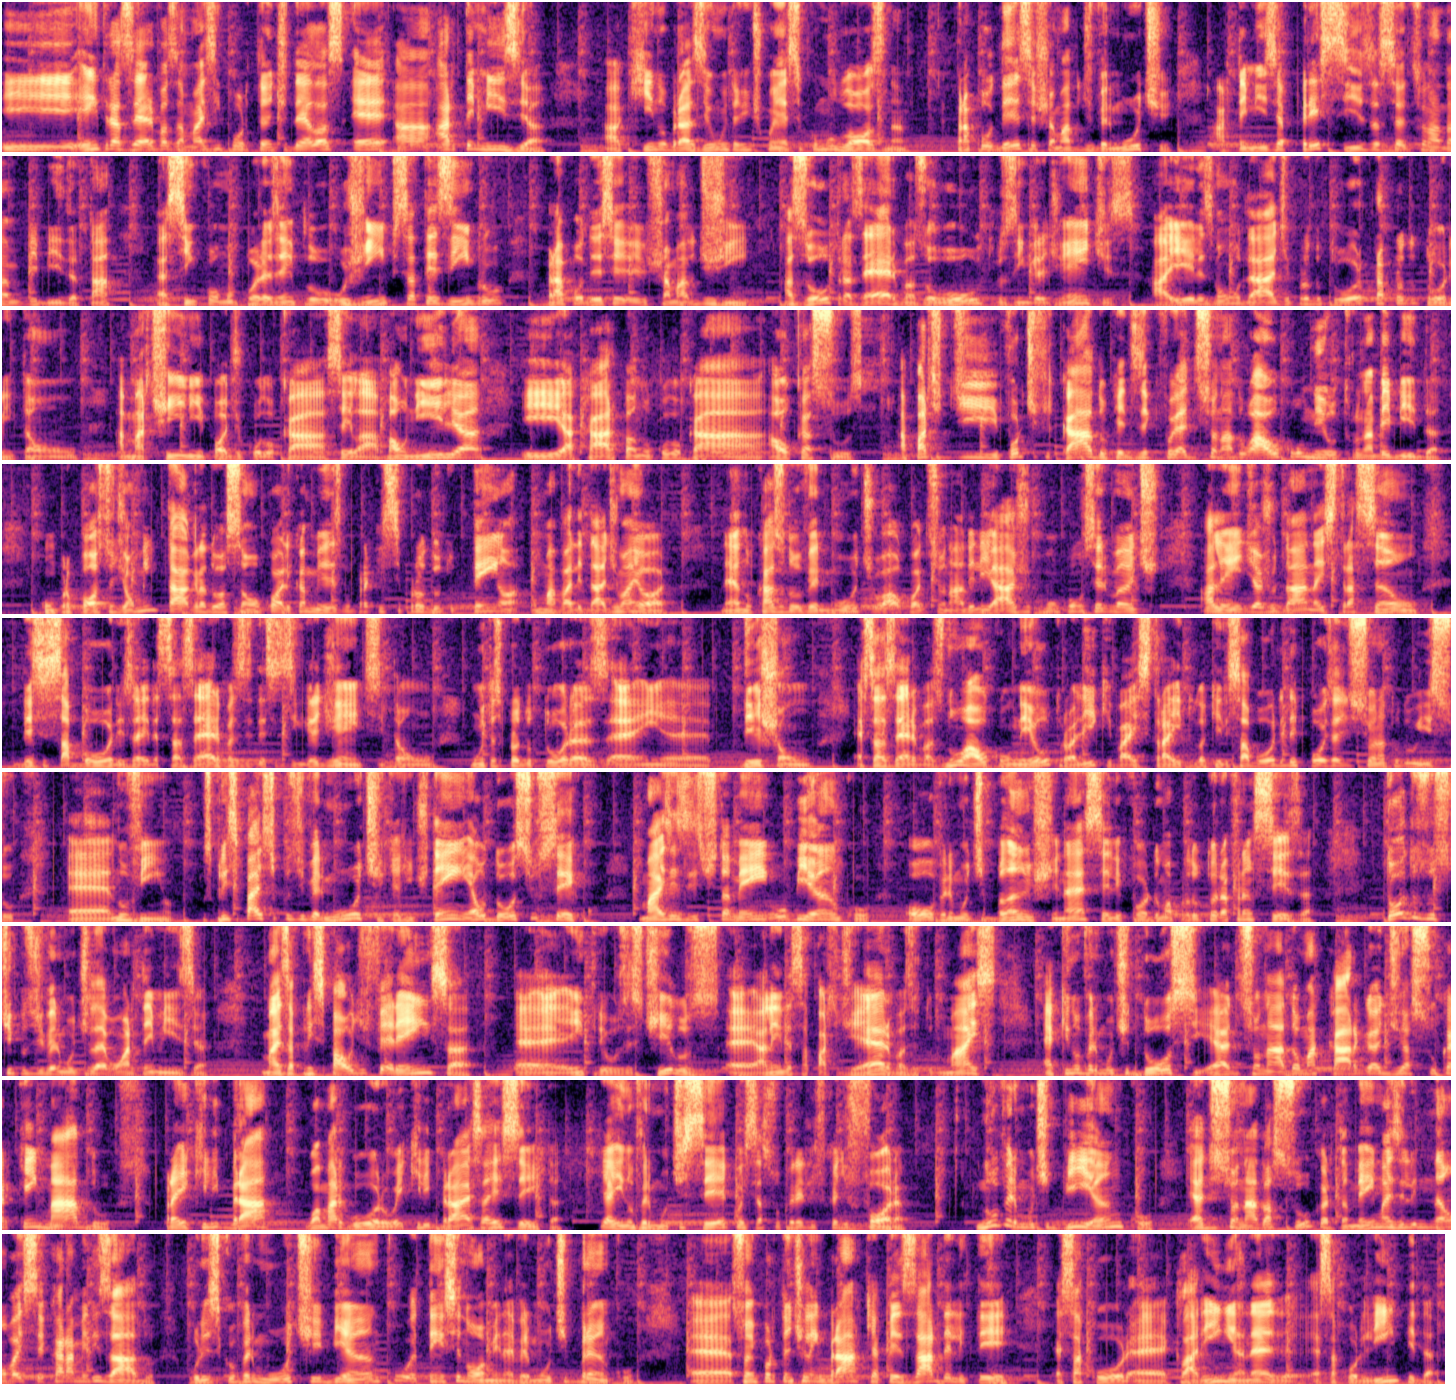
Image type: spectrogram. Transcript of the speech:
E entre as ervas, a mais importante delas é a Artemisia. Aqui no Brasil, muita gente conhece como Losna. Para poder ser chamado de vermute, a Artemisia precisa ser adicionada na bebida, tá? Assim como, por exemplo, o gin precisa ter zimbro para poder ser chamado de gin. As outras ervas ou outros ingredientes, aí eles vão mudar de produtor para produtor. Então, a Martini pode colocar, sei lá, baunilha e a carpa não colocar alcaçuz. A parte de fortificado quer dizer que foi adicionado álcool neutro na bebida, com o propósito de aumentar a graduação alcoólica mesmo para que esse produto tenha uma validade maior. Né? No caso do vermute, o álcool adicionado ele age como um conservante, além de ajudar na extração desses sabores aí dessas ervas e desses ingredientes. Então, muitas produtoras é, é, deixam essas ervas no álcool neutro ali, que vai extrair todo aquele sabor e depois adiciona tudo isso é, no vinho. Os principais tipos de vermute que a gente tem é o doce e o seco. Mas existe também o Bianco, ou Vermute Blanche, né? Se ele for de uma produtora francesa. Todos os tipos de vermute levam Artemisia, mas a principal diferença é, entre os estilos, é, além dessa parte de ervas e tudo mais, é que no vermute doce é adicionada uma carga de açúcar queimado para equilibrar o amargor ou equilibrar essa receita. E aí no vermute seco esse açúcar ele fica de fora. No vermute bianco é adicionado açúcar também, mas ele não vai ser caramelizado. Por isso que o vermute bianco tem esse nome, né? Vermute branco. É, só é importante lembrar que apesar dele ter essa cor é, clarinha, né? Essa cor límpida,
